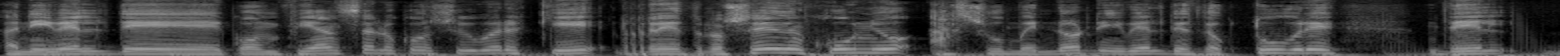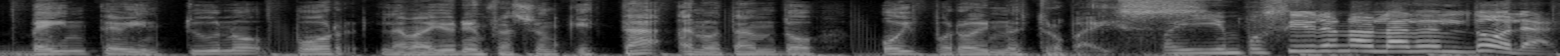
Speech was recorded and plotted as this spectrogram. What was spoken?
a nivel de confianza de los consumidores que retrocede en junio a su menor nivel desde octubre del 2021 por la mayor inflación que está anotando hoy por hoy nuestro país. Oye, imposible no hablar del dólar,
